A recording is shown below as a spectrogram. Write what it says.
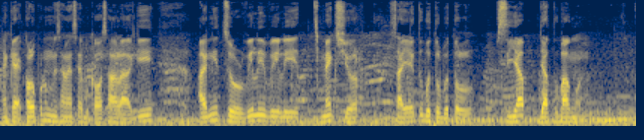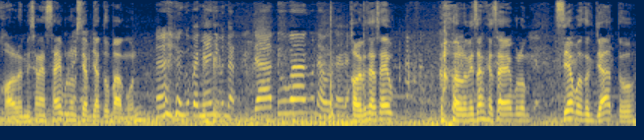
Yang kayak kalaupun misalnya saya buka usaha lagi I need to really really make sure saya itu betul-betul siap jatuh bangun. Kalau misalnya saya belum siap jatuh bangun gue pengen nyanyi bentar. Jatuh bangun bentar, kalau misalnya saya kalau misalnya saya belum siap untuk jatuh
